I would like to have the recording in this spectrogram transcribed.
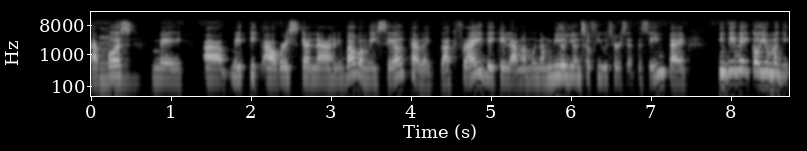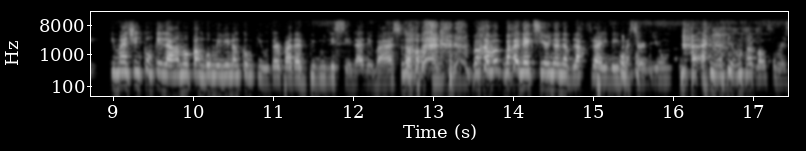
tapos may ah, may peak hours ka na, halimbawa may sale ka, like Black Friday, kailangan mo ng millions of users at the same time, hindi na ikaw yung mag imagine kung kailangan mo pang bumili ng computer para bumili sila, 'di ba? So baka baka next year na na Black Friday ma-serve yung ano yung mga customers.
